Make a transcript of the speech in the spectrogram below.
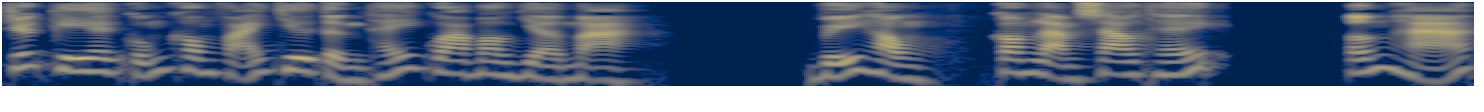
Trước kia cũng không phải chưa từng thấy qua bao giờ mà. Vĩ Hồng, con làm sao thế? Ấm hả?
